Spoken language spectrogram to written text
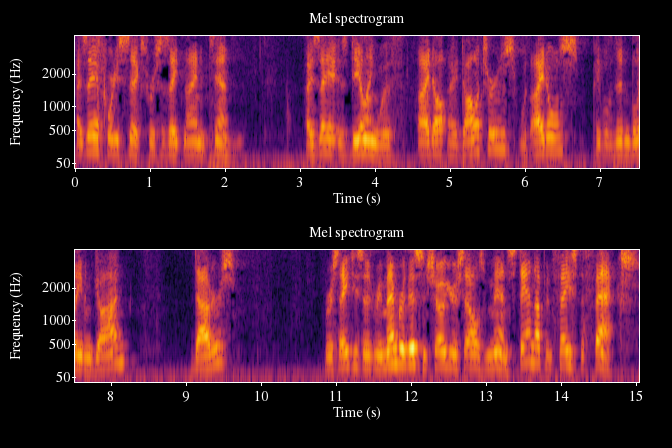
Isaiah 46, verses 8, 9, and 10. Isaiah is dealing with idol- idolaters, with idols, people that didn't believe in God, doubters. Verse 8, he says, Remember this and show yourselves men. Stand up and face the facts.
